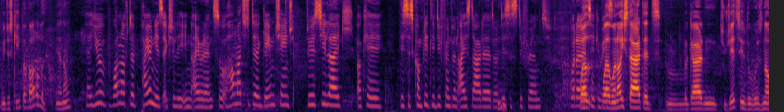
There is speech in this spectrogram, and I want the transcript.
we just keep evolving, you know. Yeah, you're one of the pioneers actually in Ireland. So how much did the game change? Do you see like okay, this is completely different when I started, or this is different? What are Mm. well, the takeaways? well, when I started mm, regarding jiu-jitsu, there was no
